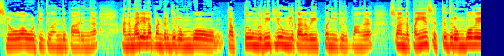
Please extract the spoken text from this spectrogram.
ஸ்லோவாக ஓட்டிட்டு வந்து பாருங்கள் அந்த மாதிரி எல்லாம் பண்ணுறது ரொம்ப தப்பு. உங்கள் வீட்லேயும் உங்களுக்காக வெயிட் பண்ணிகிட்டு இருப்பாங்க. ஸோ அந்த பையன் செத்தது ரொம்பவே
